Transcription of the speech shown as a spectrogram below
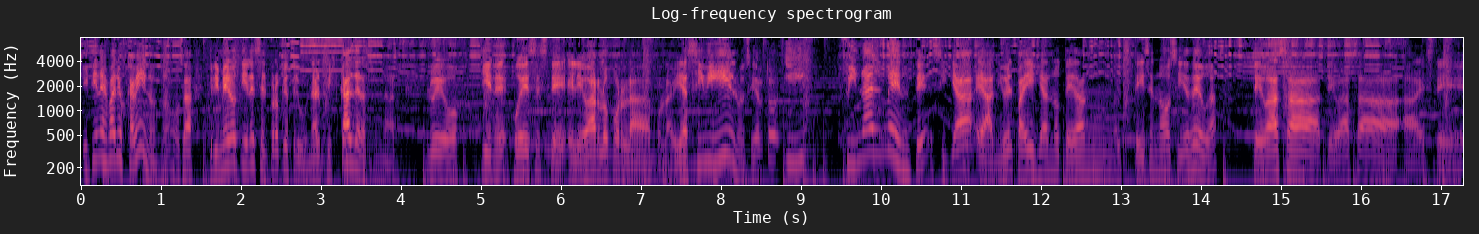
Y tienes varios caminos, ¿no? O sea, primero tienes el propio tribunal fiscal de la SUNAT, luego tiene, puedes este, elevarlo por la, por la vía civil, ¿no es cierto? Y finalmente, si ya eh, a nivel país ya no te dan, te dicen no, si es deuda, te vas a, te vas a, a, este,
